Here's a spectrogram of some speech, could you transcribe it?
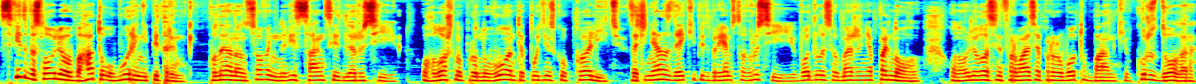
Світ висловлював багато обурень і підтримки. Були анонсовані нові санкції для Росії, оголошено про нову антипутінську коаліцію. Зачинялись деякі підприємства в Росії, вводилися обмеження пального, оновлювалася інформація про роботу банків, курс долара,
